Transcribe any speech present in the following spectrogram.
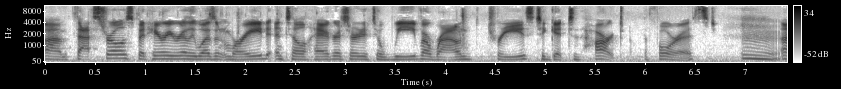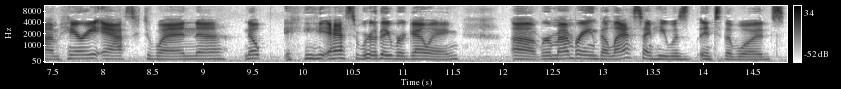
um, Thestrals, but Harry really wasn't worried until Hagrid started to weave around trees to get to the heart of the forest. Um, Harry asked when. Uh, nope, he asked where they were going, uh, remembering the last time he was into the woods.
